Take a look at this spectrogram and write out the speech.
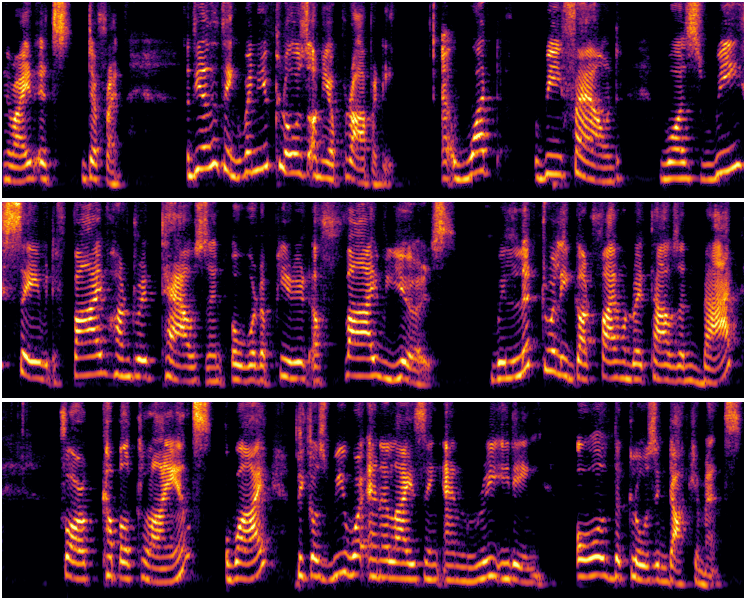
right? It's different. The other thing, when you close on your property, uh, what we found was we saved 500,000 over a period of 5 years. We literally got 500,000 back for a couple clients. Why? Because we were analyzing and reading all the closing documents.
